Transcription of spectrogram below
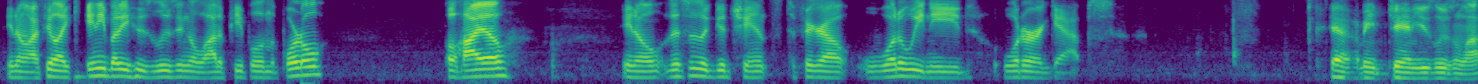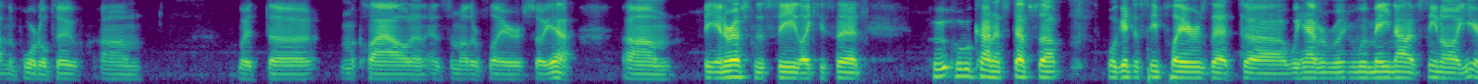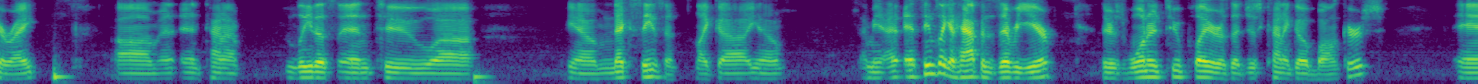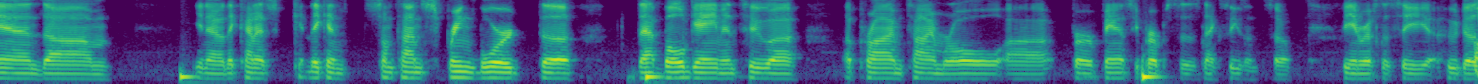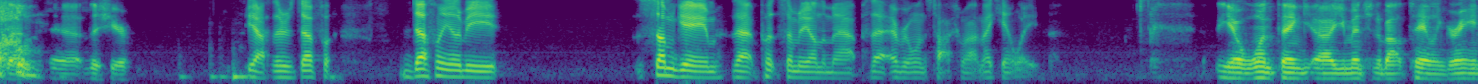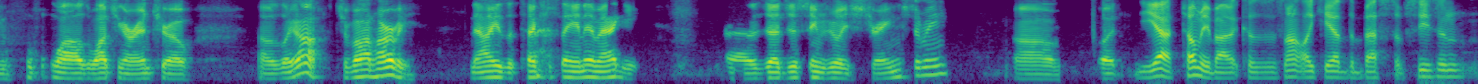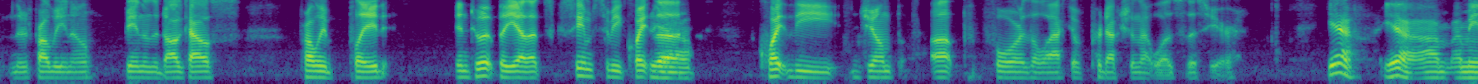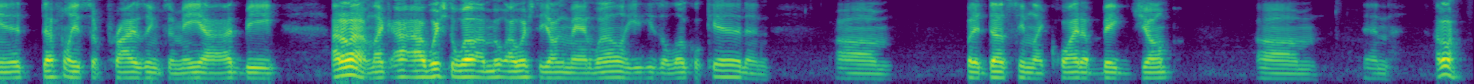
You know, I feel like anybody who's losing a lot of people in the portal, Ohio, you know, this is a good chance to figure out what do we need, what are our gaps. Yeah, I mean JMU's losing a lot in the portal too, um, with uh, McCloud and, and some other players. So yeah, um, be interesting to see, like you said, who who kind of steps up. We'll get to see players that uh, we haven't really, we may not have seen all year, right? Um, and, and kind of lead us into uh, you know next season. Like uh, you know, I mean, it, it seems like it happens every year there's one or two players that just kind of go bonkers and um you know they kind of they can sometimes springboard the that bowl game into a, a prime time role uh, for fantasy purposes next season. So be interesting to see who does that uh, this year. Yeah, there's definitely definitely going to be some game that puts somebody on the map that everyone's talking about, and I can't wait. You know, one thing uh, you mentioned about Taylor Green while I was watching our intro, I was like, "Oh, Javon Harvey." Now he's a Texas A&M Aggie. Uh, that just seems really strange to me. Um, but yeah, tell me about it because it's not like he had the best of season. There's probably you know being in the doghouse probably played into it, but yeah, that seems to be quite the yeah. quite the jump up for the lack of production that was this year. Yeah, yeah. Um, I mean, it definitely is surprising to me. I'd be, I don't know. Like, I, I wish the well, I, wish the young man well. He, he's a local kid, and um, but it does seem like quite a big jump. Um, and I don't know.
